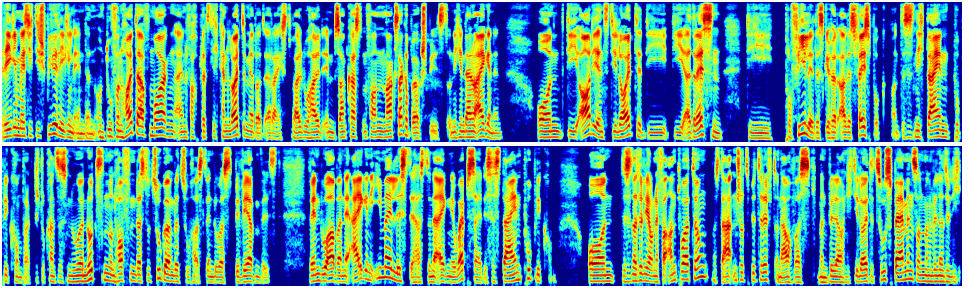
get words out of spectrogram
regelmäßig die Spielregeln ändern und du von heute auf morgen einfach plötzlich keine Leute mehr dort erreichst, weil du halt im Sandkasten von Mark Zuckerberg spielst und nicht in deinem eigenen. Und die Audience, die Leute, die, die Adressen, die Profile, das gehört alles Facebook. Und das ist nicht dein Publikum praktisch. Du kannst es nur nutzen und hoffen, dass du Zugang dazu hast, wenn du was bewerben willst. Wenn du aber eine eigene E-Mail-Liste hast und eine eigene Website, ist es dein Publikum. Und das ist natürlich auch eine Verantwortung, was Datenschutz betrifft und auch was, man will auch nicht die Leute zuspammen, sondern man will natürlich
